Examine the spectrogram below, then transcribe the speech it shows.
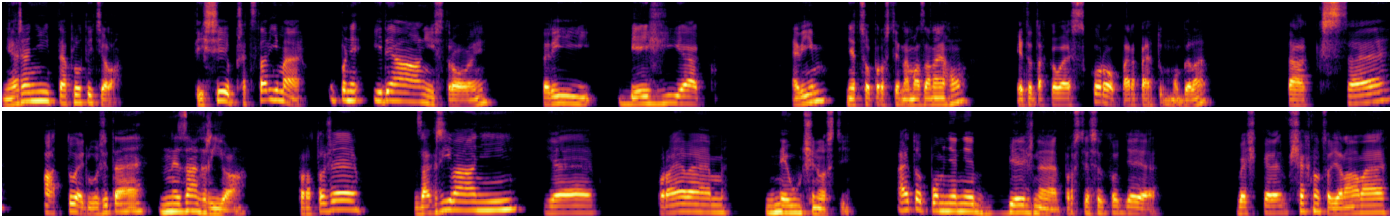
Měření teploty těla. Když si představíme úplně ideální stroj, který běží jak, nevím, něco prostě namazaného, je to takové skoro perpetuum mobile, tak se, a to je důležité, nezahřívá. Protože zahřívání je projevem neúčinnosti. A je to poměrně běžné, prostě se to děje. Veškeré, všechno, co děláme,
